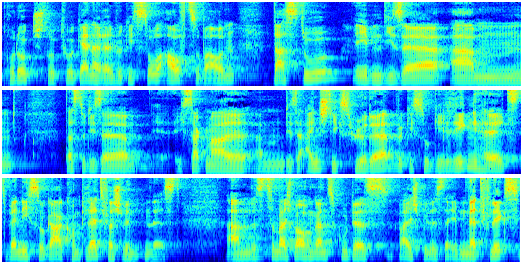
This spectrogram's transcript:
Produktstruktur generell wirklich so aufzubauen, dass du eben diese, ähm, dass du diese, ich sag mal, ähm, diese Einstiegshürde wirklich so gering hältst, wenn nicht sogar komplett verschwinden lässt. Ähm, das ist zum Beispiel auch ein ganz gutes Beispiel, ist da eben Netflix.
